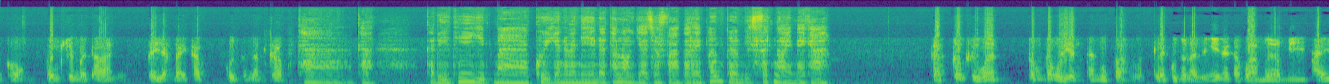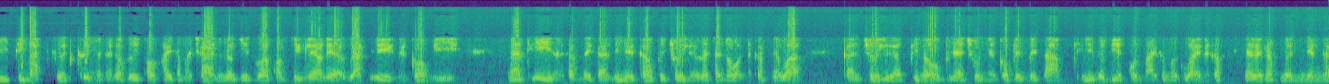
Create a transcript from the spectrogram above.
ำของกรมชลประทาน แต่อย่างใดครับ คุณกำนันครับค่ะค่ะ คดีที่หยิบมาคุยกันในวันนี้เนี่ยท่านรองอยากจะฝากอะไรเพิ่มเติมอีกสักหน่อยไหมคะครับก็คือว่าต้องต้องเรียนท่านผู้ฟังและคุณตนันอย่างนี้นะครับ ว่าเมื่อมีภัยพิบัติเกิดขึ้นนะครับ โดยเฉพาะภัยธรรมชาติเราเห็นว่าความจริงแล้วเนี่ยรัฐเองเนี่ยก็มีหน้าที่นะครับ ในการที่จะเข้าไปช่วยเหลือราษฎรนะครับ แต่ว่าการช่วยเหลือพี่น้องประชาชนเนี่ยก็เป็นไปตามที่ระเบียบกฎหมายกำหนดไว้นะครับจะได้รับเงินยังไง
